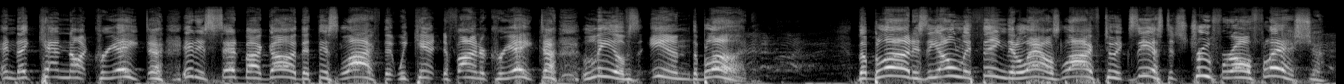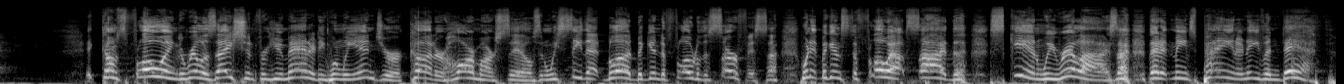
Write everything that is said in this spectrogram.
and they cannot create. Uh, it is said by God that this life that we can't define or create uh, lives in the blood. The blood is the only thing that allows life to exist. It's true for all flesh. It comes flowing to realization for humanity when we injure or cut or harm ourselves, and we see that blood begin to flow to the surface. Uh, when it begins to flow outside the skin, we realize uh, that it means pain and even death.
